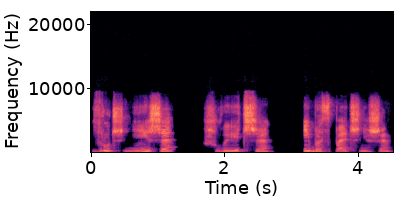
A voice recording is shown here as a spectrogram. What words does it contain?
зручніше, швидше і безпечніше.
